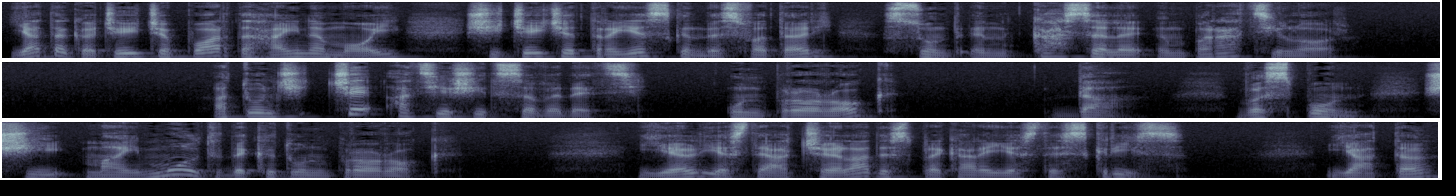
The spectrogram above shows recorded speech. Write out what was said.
Iată că cei ce poartă haine moi și cei ce trăiesc în desfătări sunt în casele împăraților. Atunci, ce ați ieșit să vedeți? Un proroc? Da, vă spun, și mai mult decât un proroc. El este acela despre care este scris. Iată,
